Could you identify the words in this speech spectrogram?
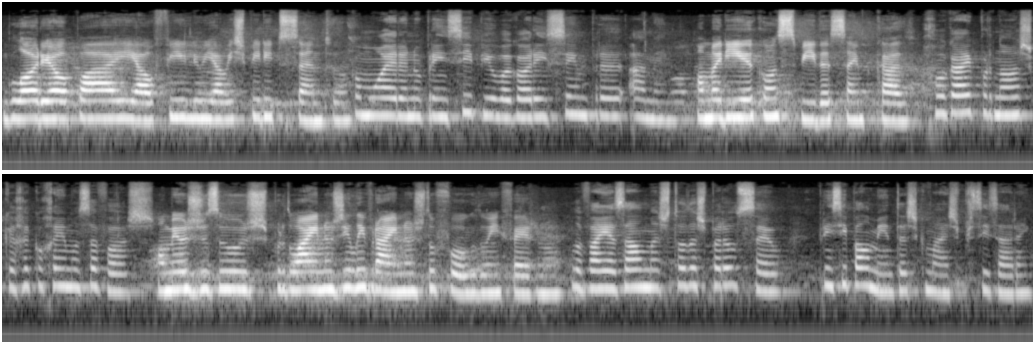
Glória ao Pai, ao Filho e ao Espírito Santo. Como era no princípio, agora e sempre. Amém. Ó Maria concebida sem pecado, Rogai por nós que recorremos a vós. ó meu Jesus, perdoai-nos e livrai-nos do fogo do inferno. Levai as almas todas para o céu, principalmente as que mais precisarem.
